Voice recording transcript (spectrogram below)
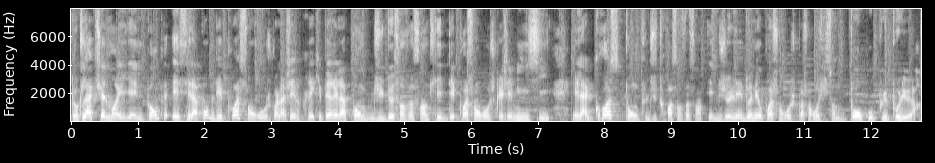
Donc là, actuellement, il y a une pompe et c'est la pompe des poissons rouges. Voilà, j'ai récupéré la pompe du 260 litres des poissons rouges que j'ai mis ici et la grosse pompe du 360 litres, je l'ai donnée aux poissons rouges. Poissons rouges qui sont beaucoup plus pollueurs.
